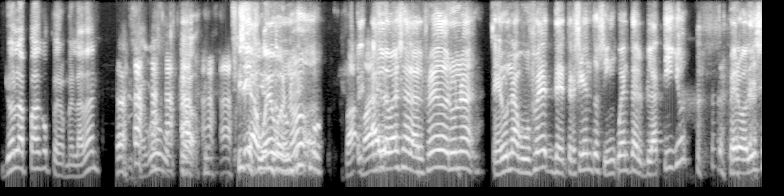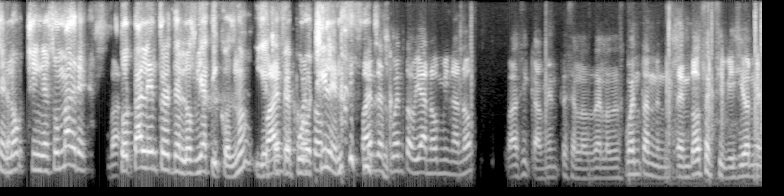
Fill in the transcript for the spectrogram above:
yo la pago, pero me la dan. Dice, a huevo. Sí, a huevo, ¿no? mismo. Va- va- Ahí lo ves al Alfredo en una, en una buffet de 350 el platillo, pero dice, no, chingue su madre. va- Total, entro de los viáticos, ¿no? Y el jefe puro chile, ¿no? va en descuento vía nómina, ¿no? Básicamente se los, se los descuentan en, en dos exhibiciones.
